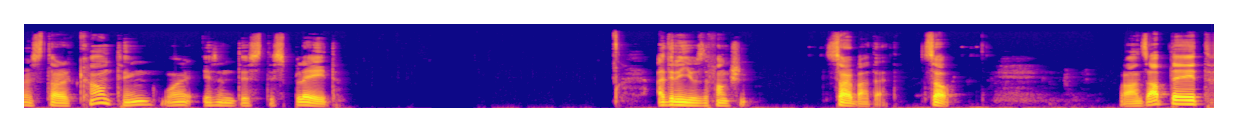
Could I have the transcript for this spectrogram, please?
I start counting why isn't this displayed? I didn't use the function. Sorry about that. So rounds update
